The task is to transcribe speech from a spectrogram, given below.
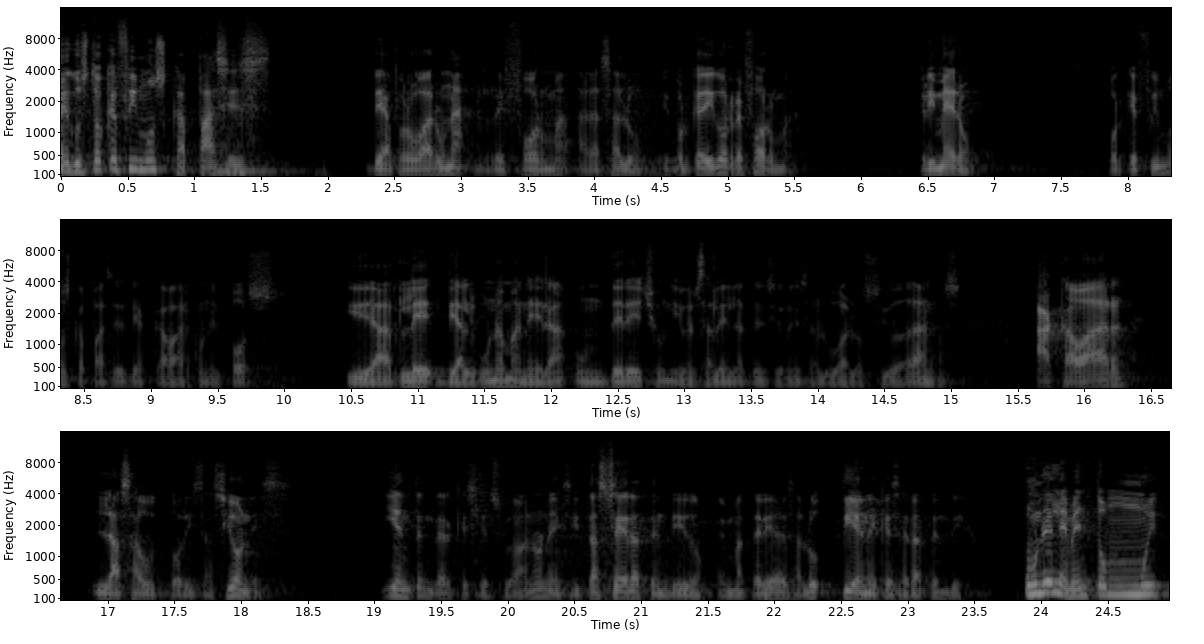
Me gustó que fuimos capaces de aprobar una reforma a la salud. ¿Y por qué digo reforma? Primero, porque fuimos capaces de acabar con el POS y darle de alguna manera un derecho universal en la atención en salud a los ciudadanos. Acabar las autorizaciones y entender que si el ciudadano necesita ser atendido en materia de salud, tiene que ser atendido. un elemento muy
